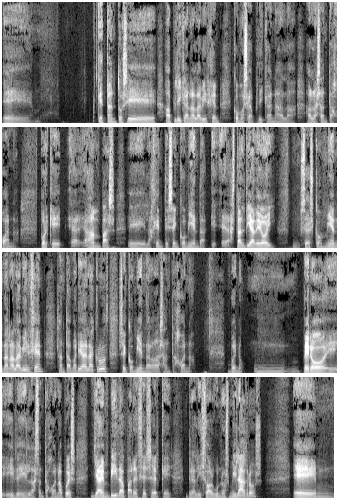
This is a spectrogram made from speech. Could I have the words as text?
eh, que tanto se aplican a la Virgen como se aplican a la, a la Santa Juana porque eh, a ambas eh, la gente se encomienda. Eh, hasta el día de hoy se encomiendan a la Virgen, Santa María de la Cruz, se encomiendan a la Santa Juana. Bueno, mm, pero y, la Santa Juana, pues ya en vida parece ser que realizó algunos milagros. Eh,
